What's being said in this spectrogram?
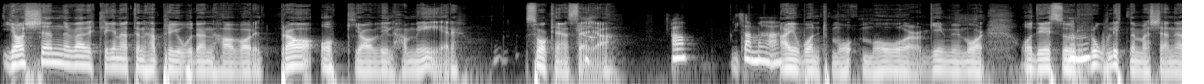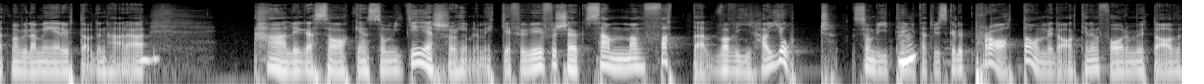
jag känner verkligen att den här perioden har varit bra och jag vill ha mer. Så kan jag säga. Ja. Samma här. I want more, more, give me more. Och det är så mm. roligt när man känner att man vill ha mer av den här mm. härliga saken som ger så himla mycket. För vi har försökt sammanfatta vad vi har gjort som vi tänkte mm. att vi skulle prata om idag till en form av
